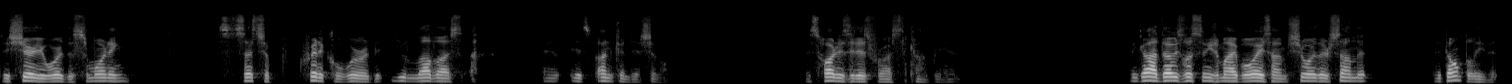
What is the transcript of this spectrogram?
to share your word this morning. Such a critical word that you love us, and it's unconditional. As hard as it is for us to comprehend. And God, those listening to my voice, I'm sure there's some that, that don't believe it.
